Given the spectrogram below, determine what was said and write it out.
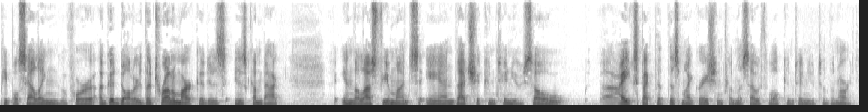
people selling for a good dollar. The Toronto market is has come back in the last few months, and that should continue. So I expect that this migration from the south will continue to the north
